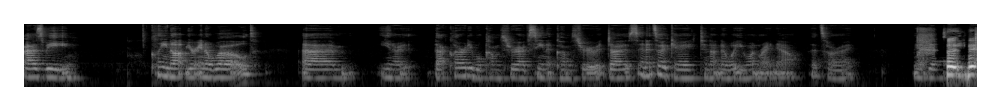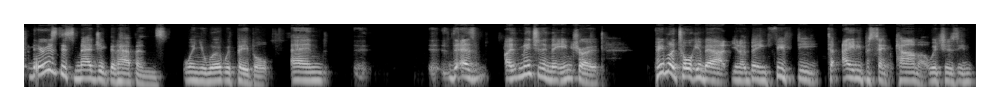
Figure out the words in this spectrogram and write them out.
as we clean up your inner world. Um, you know, that clarity will come through. I've seen it come through. It does. And it's okay to not know what you want right now. That's all right. Yeah. So th- there is this magic that happens when you work with people. And as I mentioned in the intro, people are talking about you know being 50 to 80% calmer which is in,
